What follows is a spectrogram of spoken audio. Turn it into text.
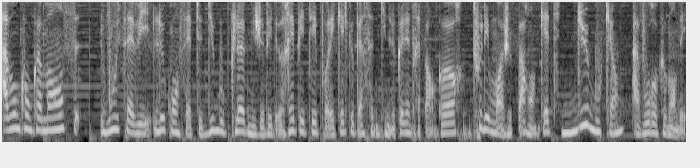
Avant qu'on commence, vous savez le concept du book club, mais je vais le répéter pour les quelques personnes qui ne le connaîtraient pas encore. Tous les mois, je pars en quête du bouquin à vous recommander.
